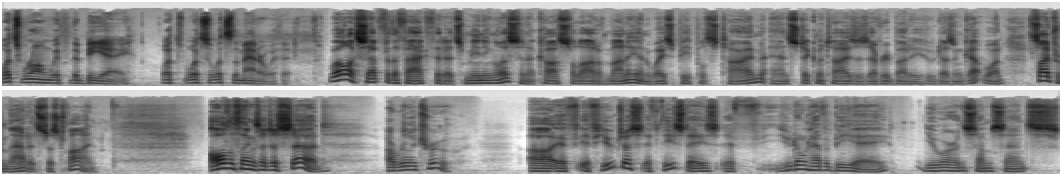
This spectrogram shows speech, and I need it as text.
What's wrong with the BA? What's what's what's the matter with it? Well, except for the fact that it's meaningless and it costs a lot of money and wastes people's time and stigmatizes everybody who doesn't get one. Aside from that, it's just fine. All the things I just said are really true. Uh, if if you just if these days if you don't have a BA, you are in some sense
